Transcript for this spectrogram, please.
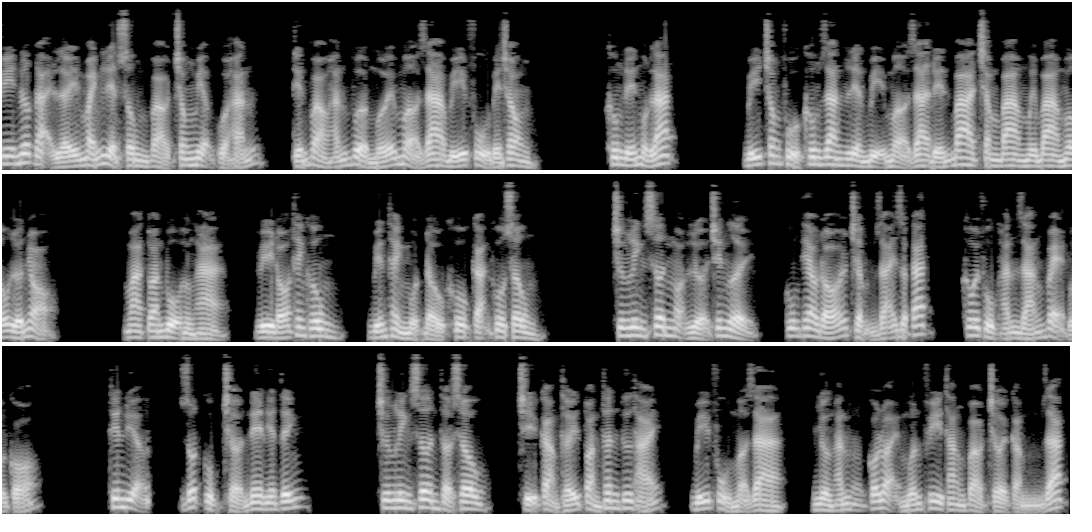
phi nước đại lấy mánh liệt xông vào trong miệng của hắn, tiến vào hắn vừa mới mở ra bí phủ bên trong. Không đến một lát, bí trong phủ không gian liền bị mở ra đến ba trăm ba mươi ba mẫu lớn nhỏ. Mà toàn bộ hồng hà, vì đó thanh không, biến thành một đầu khô cạn khô sông. Trương linh sơn ngọn lửa trên người cũng theo đó chậm rãi dập tắt, khôi phục hắn dáng vẻ vốn có. Thiên địa rốt cục trở nên yên tĩnh. Trương linh sơn thở sâu, chỉ cảm thấy toàn thân thư thái, bí phủ mở ra nhường hắn có loại muốn phi thăng vào trời cảm giác.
